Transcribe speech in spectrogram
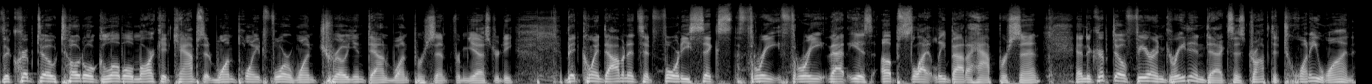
The crypto total global market caps at 1.41 trillion, down 1% from yesterday. Bitcoin dominance at 46.3 three. That is up slightly, about a half percent. And the crypto fear and greed index has dropped to 21,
